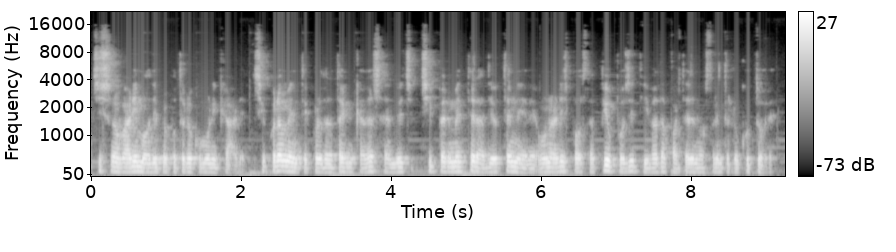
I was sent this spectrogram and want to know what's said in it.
ci sono vari modi per poterlo comunicare. Sicuramente quello della tecnica del sandwich ci permetterà di ottenere una risposta più positiva da parte del nostro interlocutore.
